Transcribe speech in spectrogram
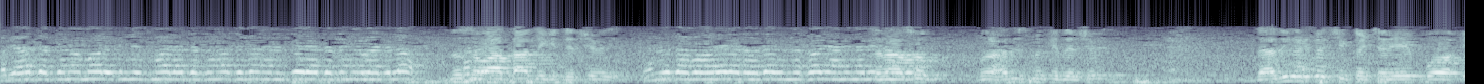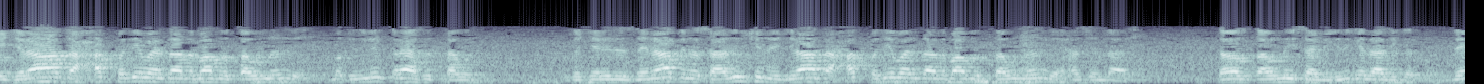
وليأتكنا مالك بن إسماعيل أتكنا سجن من سيرة تكنا عبد الله. دو سواتات ہے کہ در شوئے أنه تبارك وتعالى من قال عن النبي تناسب اور حدیث میں کہ در شوئے دادی گھر کا چکا چرے پا اجرا دا حق دے وائد دا تاول نہ دے. مکہ دیگر کرا سا تاول کچرے دا زینات نا صادر چھنے اجرا دا حق دے وائد دا تاول نہ دے حسن دارے تاول تاول نہیں صاحبی کدی کہ دادی کر دے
